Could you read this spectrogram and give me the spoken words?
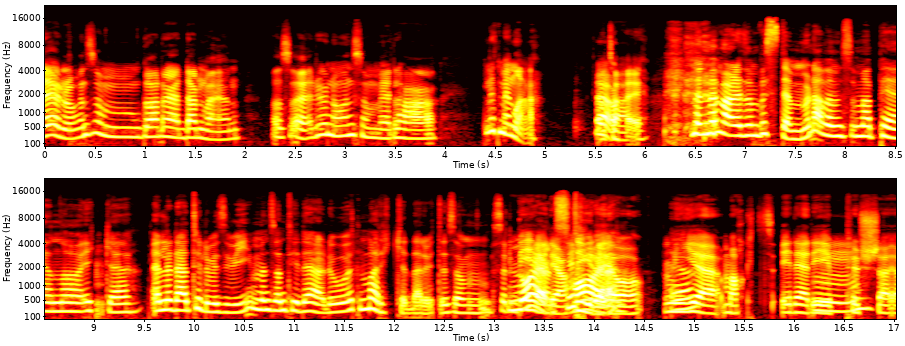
Det er jo noen som går ned den veien, og så er det jo noen som vil ha litt mindre å ta i. Men hvem er det som bestemmer, da? Hvem som er pen og ikke Eller det er tydeligvis vi, men samtidig er det jo et marked der ute som Så det går jo Media har jo mye makt i det de Mm. pusher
